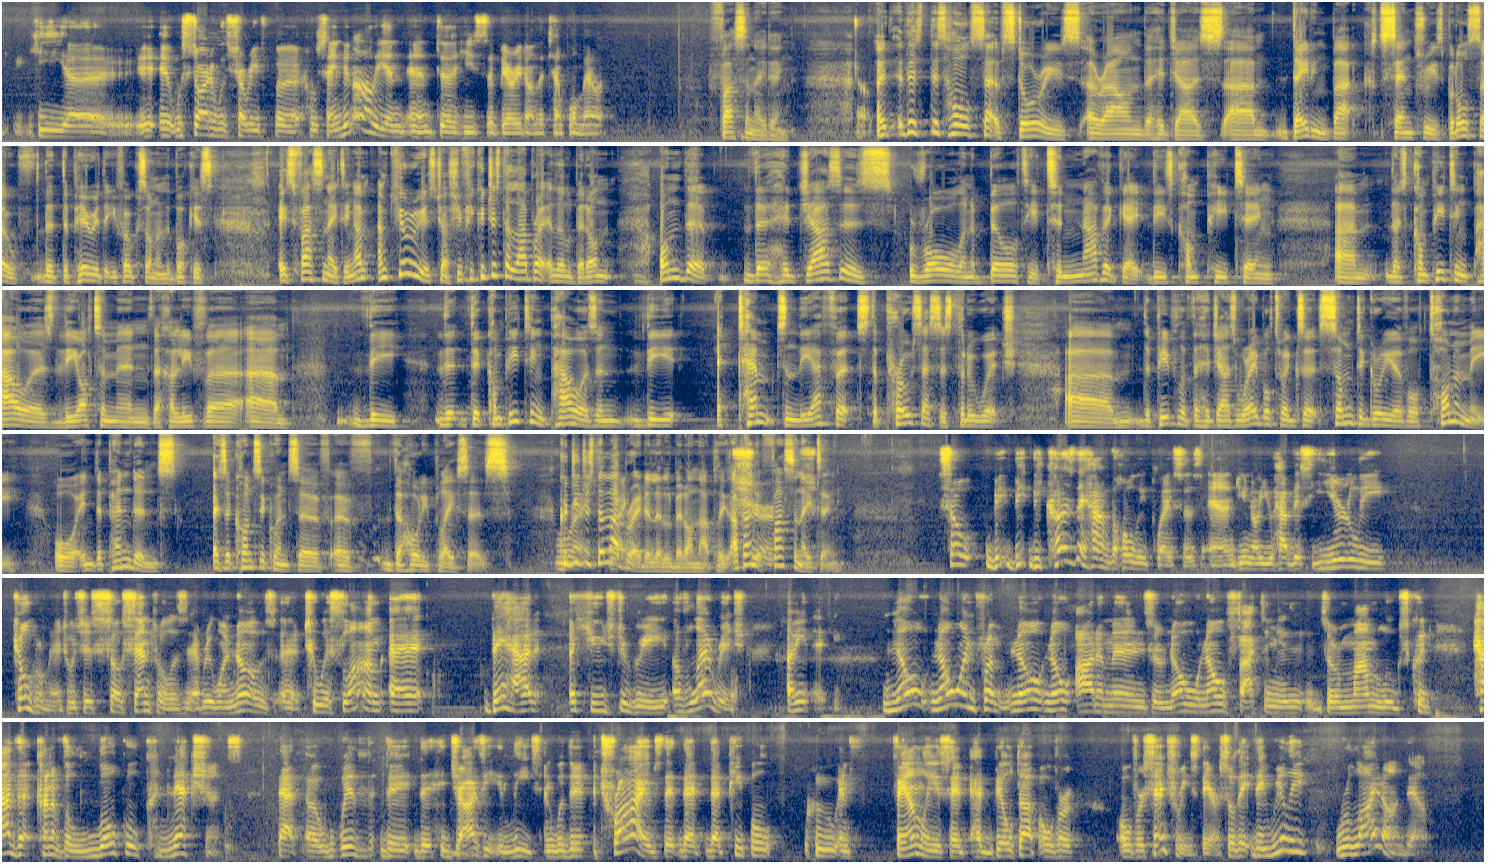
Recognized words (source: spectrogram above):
he it, it, was started with Sharif Hussein bin Ali, and and he's buried on the Temple Mount. Fascinating. This this whole set of stories around the Hijaz, um, dating back centuries, but also the, the period that you focus on in the book is is fascinating. I'm, I'm curious, Josh, if you could just elaborate a little bit on on the the Hijaz's role and ability to navigate these competing um, there's competing powers, the Ottoman, the Khalifa, um, the, the the competing powers and the attempts and the efforts, the processes through which um, the people of the Hijaz were able to exert some degree of autonomy or independence as a consequence of, of the holy places. Could right, you just elaborate right. a little bit on that, please? I find sure. it fascinating. So, be, be, because they have the holy places, and you know, you have this yearly pilgrimage, which is so central, as everyone knows, uh, to Islam, uh, they had a huge degree of leverage. I mean, no, no one from no no Ottomans or no no Fatimids or Mamluks could have that kind of the local connections that uh, with the the Hijazi elites and with the tribes that that that people who and families had had built up over over centuries there. So they, they really relied on them,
